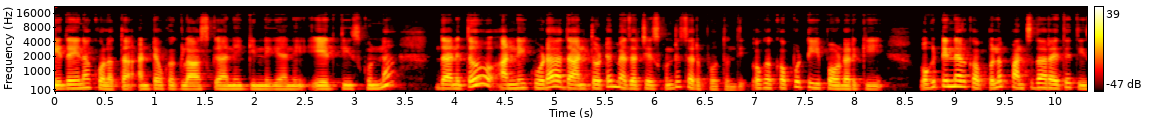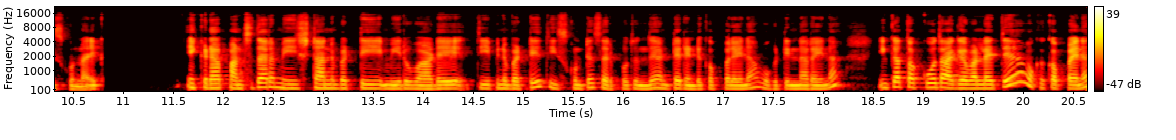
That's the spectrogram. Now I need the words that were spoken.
ఏదైనా కొలత అంటే ఒక గ్లాస్ కానీ గిన్నె కానీ ఏది తీసుకున్నా దానితో అన్నీ కూడా దానితోటే మెజర్ చేసుకుంటే సరిపోతుంది. ఒక కప్పు టీ పౌడర్కి ఒకటిన్నర కప్పుల పంచదార అయితే తీసుకున్నా. ఇక్కడ పంచదార మీ ఇష్టాన్ని బట్టి మీరు వాడే తీపిని బట్టి తీసుకుంటే సరిపోతుంది. అంటే రెండు కప్పులైనా ఒకటిన్నరైనా అయినా ఇంకా తక్కువ తాగే వాళ్ళైతే ఒక కప్పు అయినా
